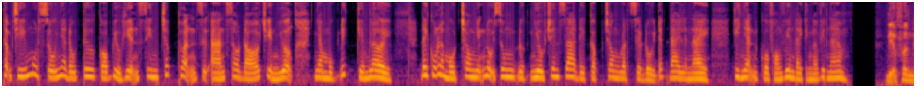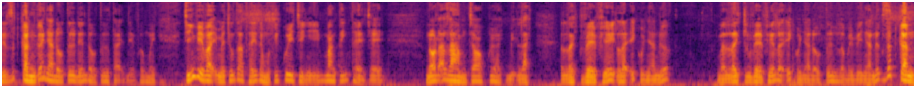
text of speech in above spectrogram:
thậm chí một số nhà đầu tư có biểu hiện xin chấp thuận dự án sau đó chuyển nhượng nhằm mục đích kiếm lời. Đây cũng là một trong những nội dung được nhiều chuyên gia đề cập trong luật sửa đổi đất đai lần này, ghi nhận của phóng viên Đài tiếng nói Việt Nam. Địa phương thì rất cần các nhà đầu tư đến đầu tư tại địa phương mình. Chính vì vậy mà chúng ta thấy rằng một cái quy trình ý mang tính thể chế, nó đã làm cho quy hoạch bị lệch, lệch về phía lợi ích của nhà nước và lệch về phía lợi ích của nhà đầu tư là bởi vì nhà nước rất cần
